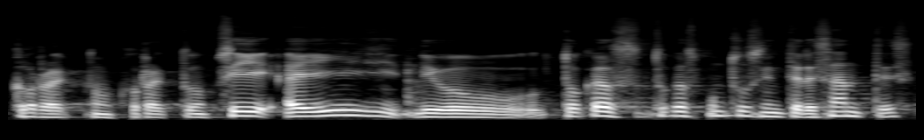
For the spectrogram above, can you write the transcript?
Correcto, correcto. Sí, ahí digo, tocas, tocas puntos interesantes.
